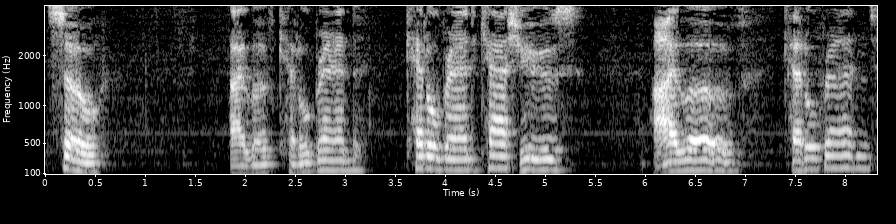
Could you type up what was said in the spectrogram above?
So, I love Kettle Brand, Kettle Brand cashews. I love Kettle Brand,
